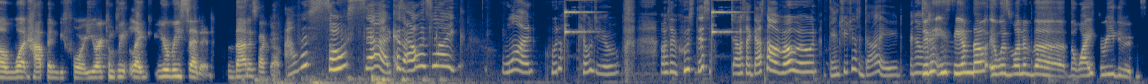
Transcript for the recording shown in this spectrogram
of what happened before. You are complete, like you're resetted. That is fucked up. I was so sad because I was like, one, who the f- killed you? I was like, who's this? I was like, that's not Rowoon. Then she just died. And I Didn't you see him though? It was one of the the Y three dudes.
